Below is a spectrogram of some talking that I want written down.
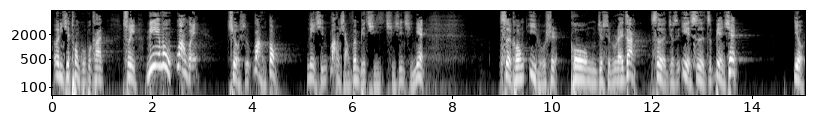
而你却痛苦不堪。所以捏目妄为就是妄动，内心妄想分别起起心起念。色空亦如是，空就是如来藏，色就是业识之变现。又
